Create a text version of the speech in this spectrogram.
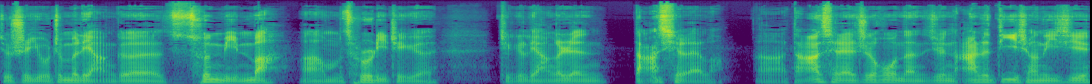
就是有这么两个村民吧，啊，我们村里这个这个两个人打起来了啊，打起来之后呢，就拿着地上的一些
